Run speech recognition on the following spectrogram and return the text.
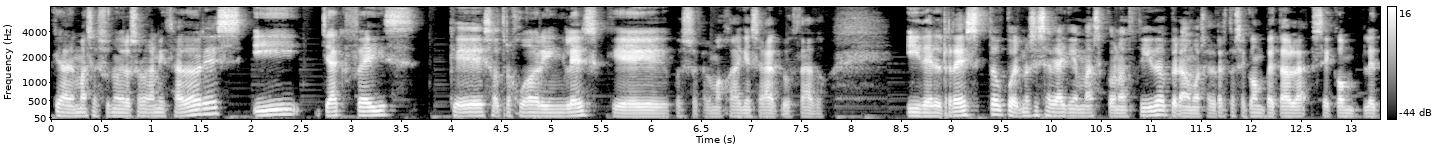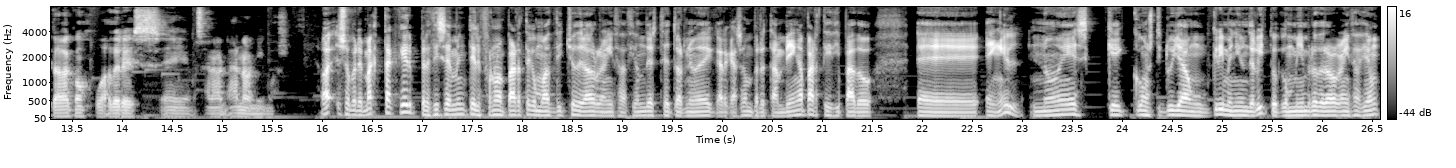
que además es uno de los organizadores, y Jack Face, que es otro jugador inglés que pues a lo mejor alguien se ha cruzado. Y del resto, pues no sé si había alguien más conocido, pero vamos, el resto se completaba, se completaba con jugadores eh, anónimos. Sobre Mac Tucker, precisamente él forma parte, como has dicho, de la organización de este torneo de Carcassonne, pero también ha participado eh, en él. No es que constituya un crimen ni un delito que un miembro de la organización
